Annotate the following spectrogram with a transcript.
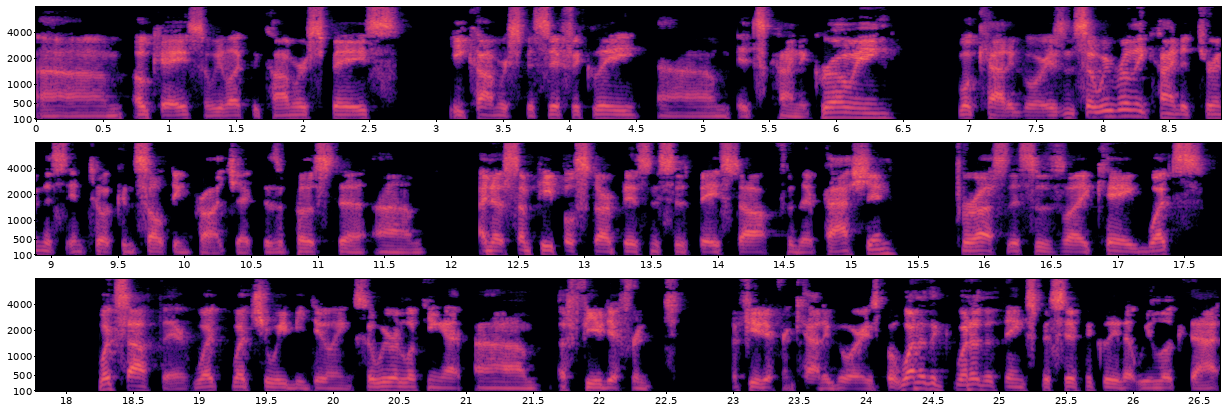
Um, okay, so we like the commerce space, e-commerce specifically. Um, it's kind of growing. What categories? And so we really kind of turned this into a consulting project as opposed to. Um, I know some people start businesses based off of their passion. For us, this was like, hey, what's what's out there? What what should we be doing? So we were looking at um, a few different a few different categories. But one of the one of the things specifically that we looked at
